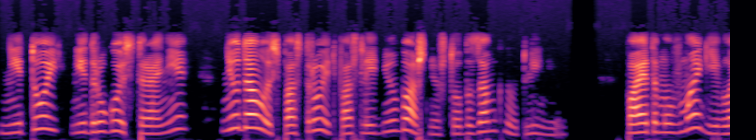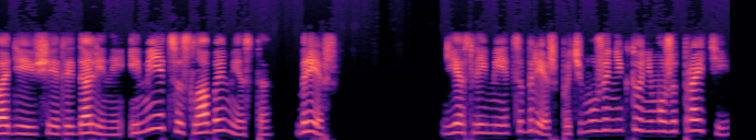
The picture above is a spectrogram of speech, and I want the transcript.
Ни той, ни другой стороне не удалось построить последнюю башню, чтобы замкнуть линию. Поэтому в магии, владеющей этой долиной, имеется слабое место – брешь. Если имеется брешь, почему же никто не может пройти?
